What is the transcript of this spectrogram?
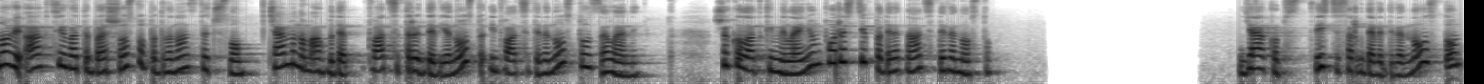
Нові акції ВТБ 6 по 12 число. Чай Мономах буде 23,90 і 20,90 зелений. Шоколадки Millennium пористі по 19,90. Якобс 249,90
